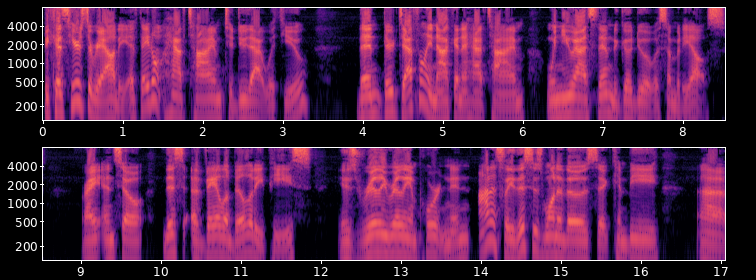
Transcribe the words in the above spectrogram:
Because here's the reality if they don't have time to do that with you, then they're definitely not going to have time when you ask them to go do it with somebody else. Right. And so this availability piece is really, really important. And honestly, this is one of those that can be uh,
